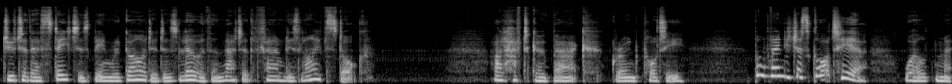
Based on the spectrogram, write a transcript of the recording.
due to their status being regarded as lower than that of the family's livestock. I'll have to go back, groaned Potty. But we've only just got here, wailed, Ma-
